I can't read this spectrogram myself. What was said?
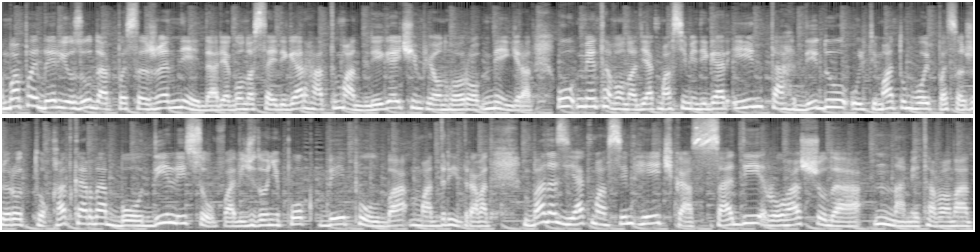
Мбаппе дер ё зуд дар псж не дар ягон дастаи дигар ҳатман лигаи чемпионҳоро мегирад. Ӯ метавонад як мавсими дигар ин таҳдиду ултиматумҳои псжро тоқат карда бо дили суф ва виҷдони пок бепул ба мадрид равад. Баъд аз як мавсим ҳеҷ кас садди роҳаш шуда наметавонад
